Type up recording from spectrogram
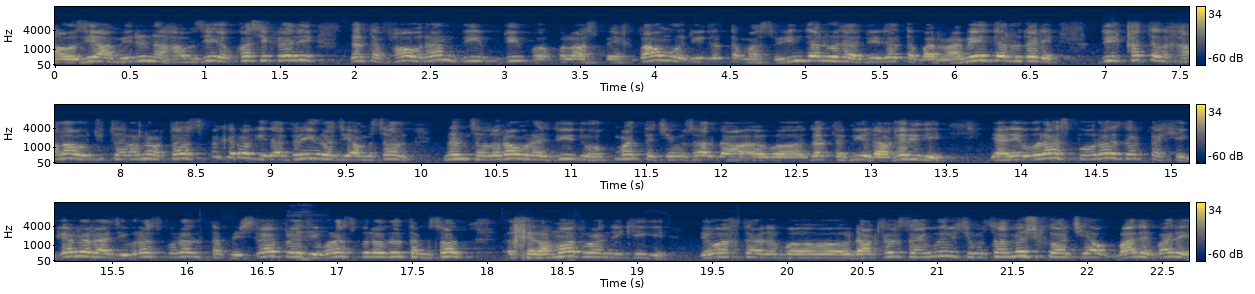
حوزی امیرونه حوزی یی خوسی کړلی دلته فورا دوی دوی په لاس په اقدام وو دوی دلته مسولین درلودل دوی دلته برنامی درلودلی دوی قطعا خلا وجود ته رانه تاسو فکر وکی دا دری ورځی یا مثال نن څلورم ورځ دی د حکومت ته چې مثال دلته دوی راغلي دي یعنی ورځ په ورځ دلته ښېګڼه راځي ورځ په ورځ دلته پیشرفت راځي ورځ په ورځ دلته مثال خدمات وړاندې کیږي د وخت ډاکټر صاحب ویل چې مثال نشو کولای چې بله بله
